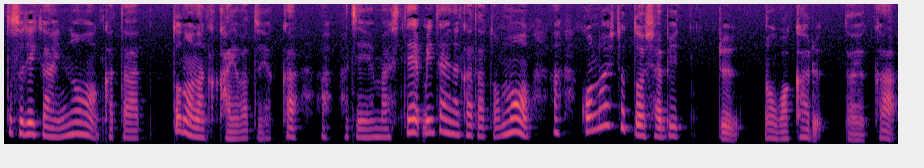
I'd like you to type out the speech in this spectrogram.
とそれ以外の方とのなんか会話というか「あはじめまして」みたいな方ともあこの人と喋るの分かるというか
